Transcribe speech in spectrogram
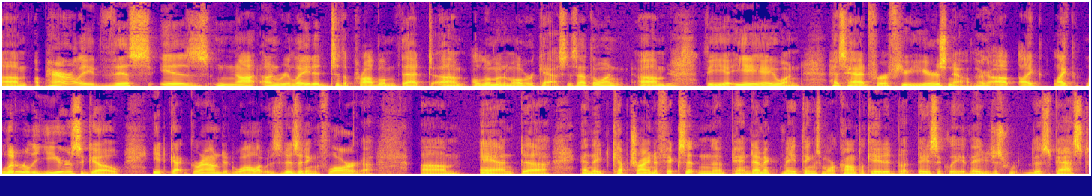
Um, apparently, this is not unrelated to the problem that um, aluminum overcast is that the one um, the EAA one has had for a few years now. Uh, like like literally years ago, it got grounded while it was visiting Florida. Um, and uh, and they kept trying to fix it, and the pandemic made things more complicated. But basically, they just this past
